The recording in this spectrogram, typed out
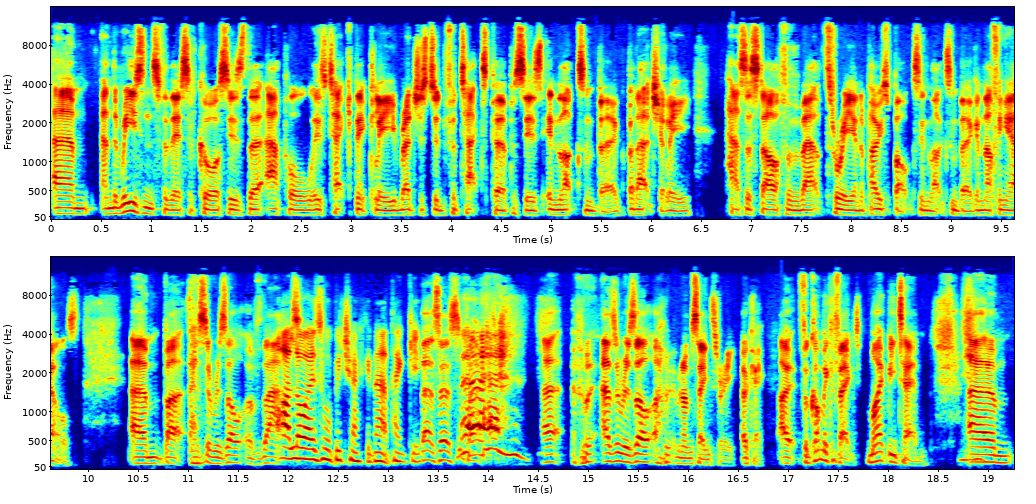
Um, and the reasons for this, of course, is that Apple is technically registered for tax purposes in Luxembourg, but actually has a staff of about three in a postbox in Luxembourg and nothing else. Um, but as a result of that, Our lawyers will be checking that. Thank you. that's, that's. Uh, as a result, I mean, I'm saying three. Okay. For comic effect, might be 10, um,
